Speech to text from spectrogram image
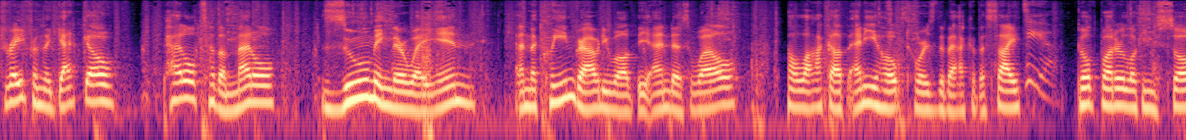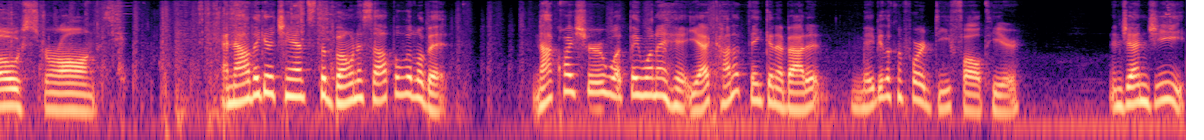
Straight from the get-go, pedal to the metal, zooming their way in, and the clean gravity well at the end as well to lock up any hope towards the back of the site. Built Butter looking so strong. And now they get a chance to bonus up a little bit. Not quite sure what they want to hit yet. Kind of thinking about it. Maybe looking for a default here. And Gen G,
